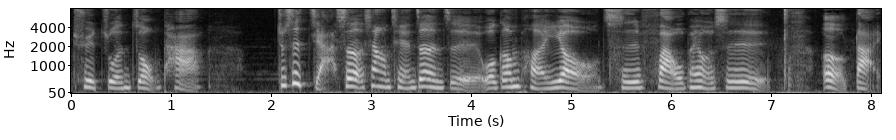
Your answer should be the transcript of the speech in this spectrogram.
去尊重他。就是假设像前阵子我跟朋友吃饭，我朋友是二代，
